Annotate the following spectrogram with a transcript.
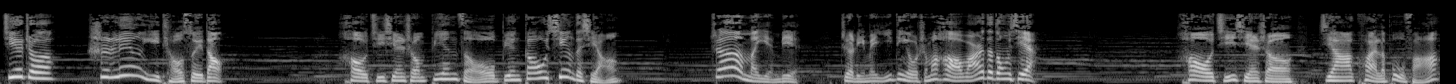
接着是另一条隧道。好奇先生边走边高兴的想：“这么隐蔽，这里面一定有什么好玩的东西。”好奇先生加快了步伐，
